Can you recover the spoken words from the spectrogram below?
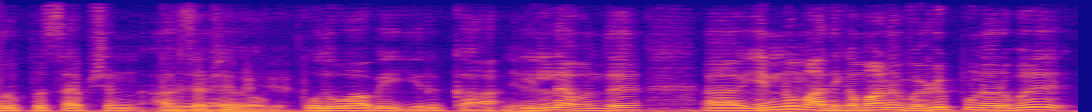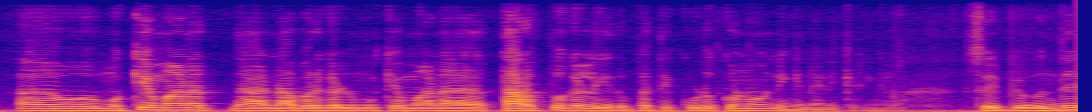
ஒரு பெர்செப்ஷன் அது பொதுவாகவே இருக்கா. இல்லை வந்து இன்னும் அதிகமான விழிப்புணர்வு முக்கியமான நபர்கள் முக்கியமான தரப்புகள் இதை பற்றி கொடுக்கணும்னு நீங்கள் நினைக்கிறீங்களா? ஸோ இப்போ வந்து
